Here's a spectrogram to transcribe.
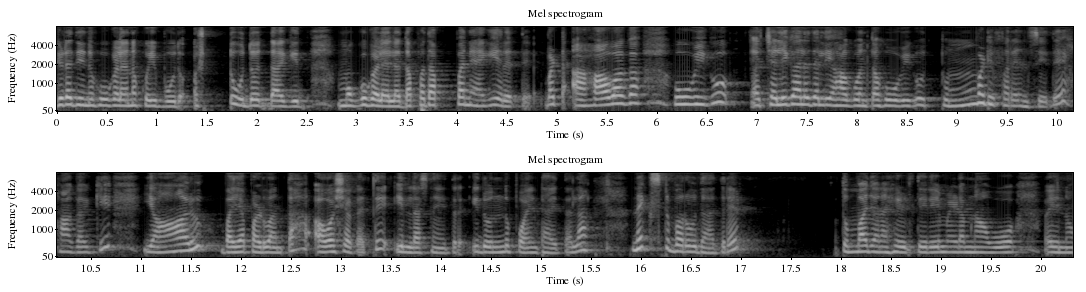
ಗಿಡದಿಂದ ಹೂಗಳನ್ನು ಕೊಯ್ಬೋದು. ಅಷ್ಟು ಉದ್ದದ್ದಾಗಿ ಮೊಗ್ಗುಗಳೆಲ್ಲ ದಪ್ಪ ದಪ್ಪನೇ ಆಗಿ ಇರುತ್ತೆ. ಬಟ್ ಆವಾಗ ಹೂವಿಗೂ ಚಳಿಗಾಲದಲ್ಲಿ ಆಗುವಂಥ ಹೂವಿಗೂ ತುಂಬ ಡಿಫರೆನ್ಸ್ ಇದೆ. ಹಾಗಾಗಿ ಯಾರು ಭಯಪಡುವಂತಹ ಅವಶ್ಯಕತೆ ಇಲ್ಲ ಸ್ನೇಹಿತರೆ. ಇದೊಂದು ಪಾಯಿಂಟ್ ಆಯ್ತಲ್ಲ. ನೆಕ್ಸ್ಟ್ ಬರೋದಾದರೆ ತುಂಬ ಜನ ಹೇಳ್ತೀರಿ ಮೇಡಮ್ ನಾವು ಏನು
